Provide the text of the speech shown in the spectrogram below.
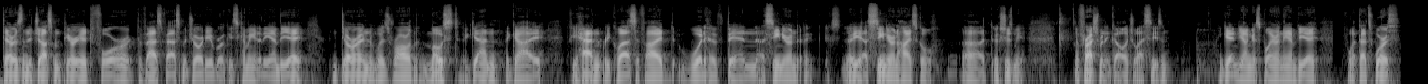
There is an adjustment period for the vast, vast majority of rookies coming into the NBA. Duren was rawer than most. Again, the guy if he hadn't reclassified, would have been a senior in, uh, yeah, senior in high school. Uh, excuse me, a freshman in college last season. Again, youngest player in the NBA, for what that's worth.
